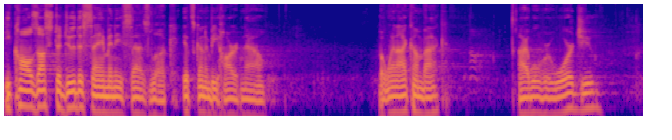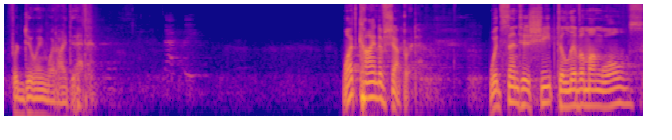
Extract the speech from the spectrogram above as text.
He calls us to do the same and he says, Look, it's going to be hard now. But when I come back, I will reward you for doing what I did. What kind of shepherd would send his sheep to live among wolves?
